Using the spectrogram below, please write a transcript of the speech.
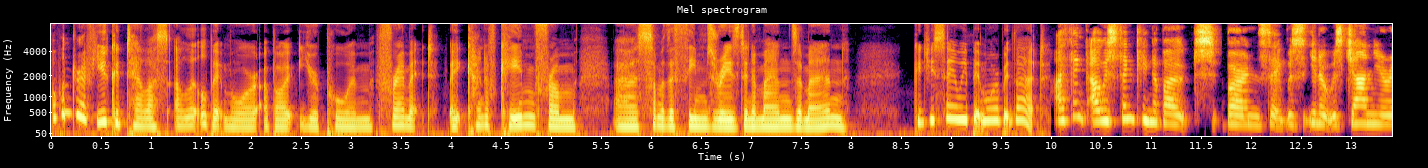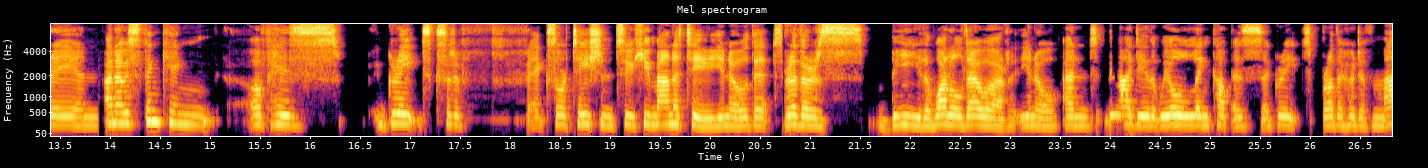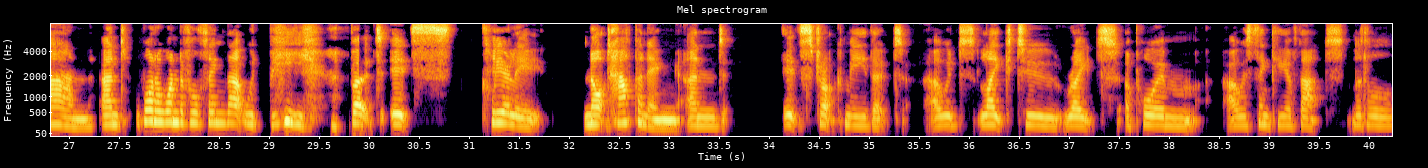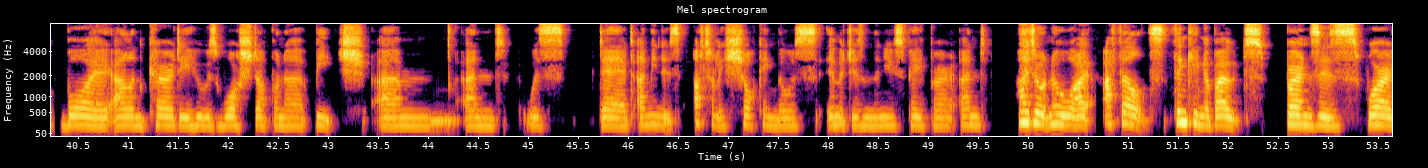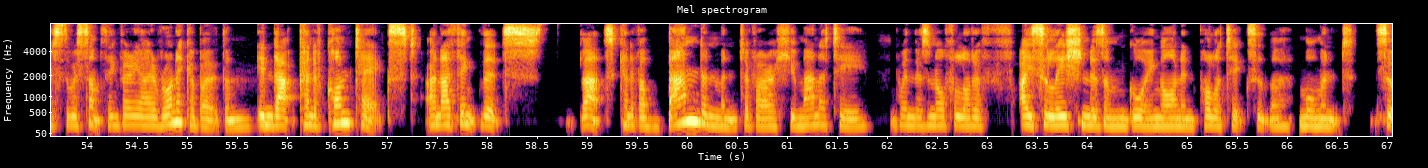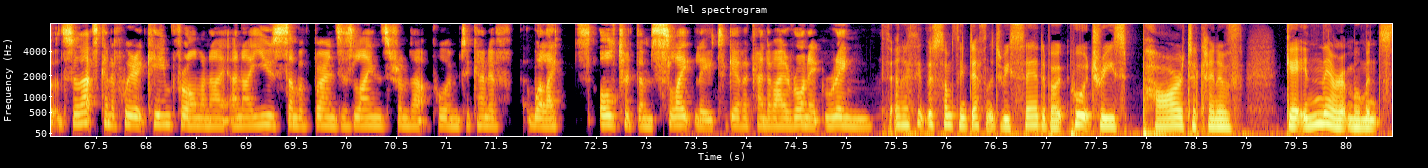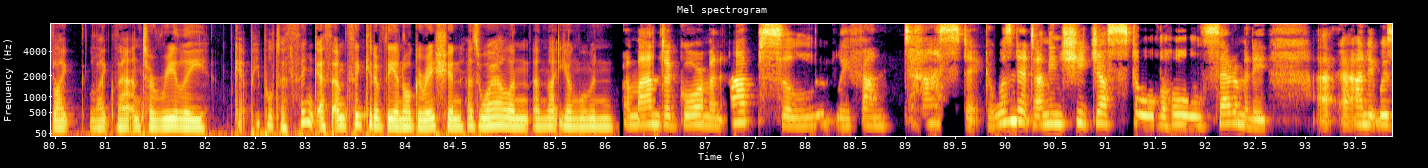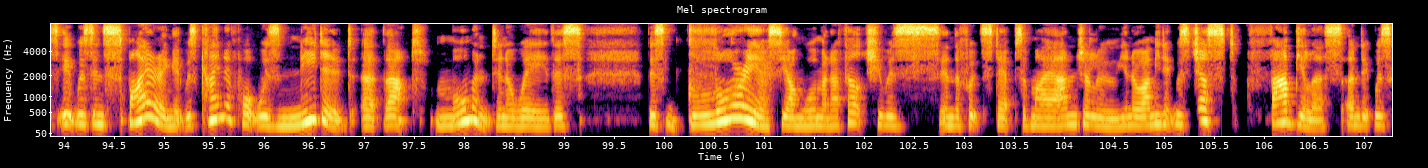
I wonder if you could tell us a little bit more about your poem Fremit. It kind of came from uh, some of the themes raised in A Man's a Man. Could you say a wee bit more about that? I think I was thinking about Burns. It was, you know, it was January, and and I was thinking of his great sort of exhortation to humanity, you know, that brothers be the world our, you know, and the idea that we all link up as a great brotherhood of man. And what a wonderful thing that would be. but it's clearly not happening. And it struck me that I would like to write a poem I was thinking of that little boy, Alan Kurdi, who was washed up on a beach um, and was dead. I mean, it's utterly shocking, those images in the newspaper. And I don't know, I, I felt thinking about Burns's words, there was something very ironic about them in that kind of context. And I think that that kind of abandonment of our humanity when there's an awful lot of isolationism going on in politics at the moment. So, so that's kind of where it came from, and I and I used some of Burns's lines from that poem to kind of well, I altered them slightly to give a kind of ironic ring. And I think there's something definitely to be said about poetry's power to kind of get in there at moments like like that and to really get people to think. I am thinking of the inauguration as well, and, and that young woman. Amanda Gorman, absolutely fantastic, wasn't it? I mean, she just stole the whole ceremony, uh, and it was it was inspiring. It was kind of what was needed at that moment, in a way. This this glorious young woman. I felt she was in the footsteps of Maya Angelou. You know, I mean, it was just fabulous, and it was.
